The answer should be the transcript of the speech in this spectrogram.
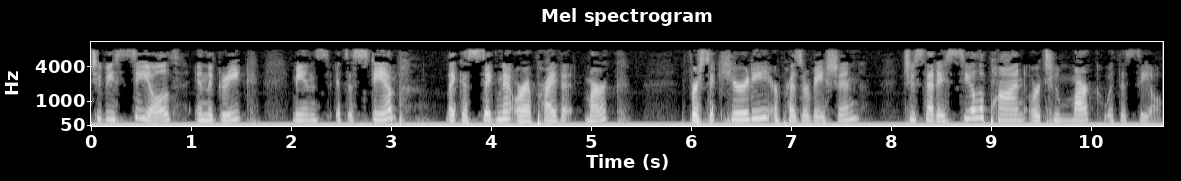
To be sealed in the Greek means it's a stamp, like a signet or a private mark, for security or preservation, to set a seal upon or to mark with a seal.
